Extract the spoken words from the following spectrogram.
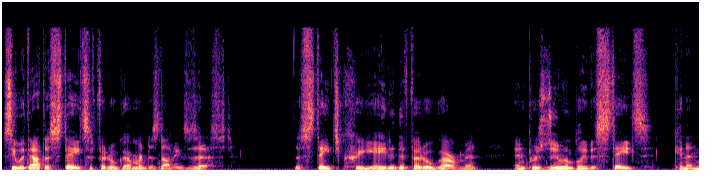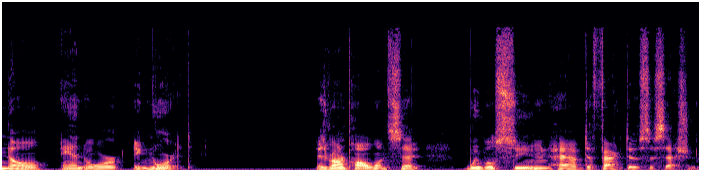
See, without the states, the federal government does not exist. The states created the federal government, and presumably the states can annul and or ignore it. As Ron Paul once said, we will soon have de facto secession.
